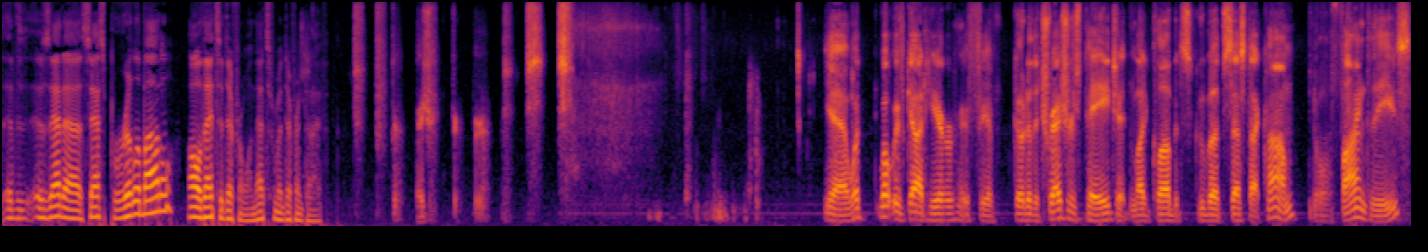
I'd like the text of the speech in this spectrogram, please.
is, is that a sarsaparilla bottle? Oh, that's a different one. That's from a different dive. Yeah, what what we've got here, if you go to the treasures page at Mud Club at scubaobsessed.com, you'll find these.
